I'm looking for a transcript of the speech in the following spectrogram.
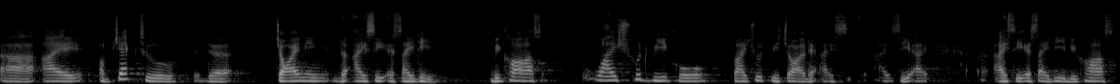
Uh, I object to the joining the ICSID because why should we go, why should we join the IC, ICSID? Because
